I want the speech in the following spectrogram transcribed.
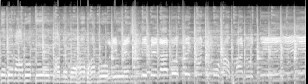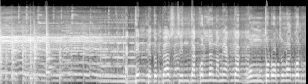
দেবের আরতে গান মহাভারত। ব্যাসদেবের আরতে গান মহাভারতে। একদিন বেদব্যাস চিন্তা করলেন আমি একটা গ্রন্থ রচনা করব।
